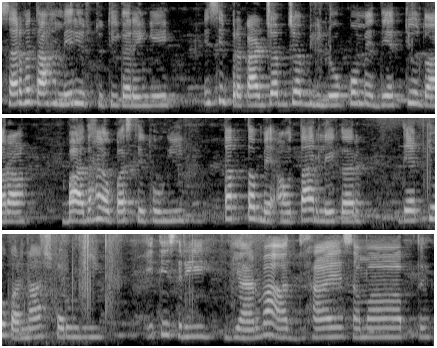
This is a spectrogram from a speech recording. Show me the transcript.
सर्वतः मेरी स्तुति करेंगे। इसी प्रकार जब जब भी लोकों में देवतियों द्वारा बाधाएँ उपस्थित होंगी, तब तब मैं अवतार लेकर देवतियों का नाश करूँगी। इति श्री ग्यारहवा अध्याय समाप्त।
